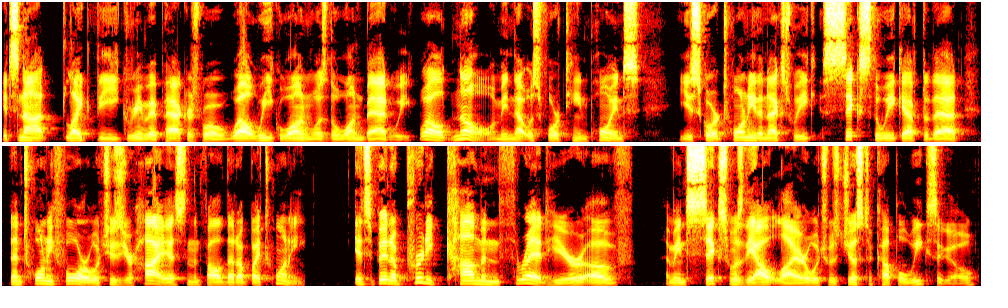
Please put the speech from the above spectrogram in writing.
it's not like the Green Bay Packers were. Well, week one was the one bad week. Well, no, I mean that was 14 points. You scored 20 the next week, six the week after that, then 24, which is your highest, and then followed that up by 20. It's been a pretty common thread here of, I mean, six was the outlier, which was just a couple weeks ago.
